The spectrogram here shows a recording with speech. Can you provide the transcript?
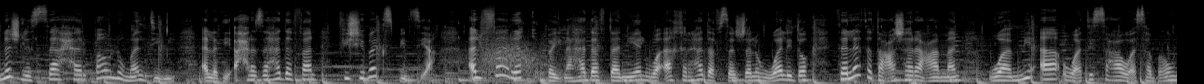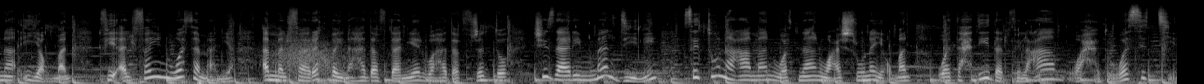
نجل الساحر باولو مالديني الذي أحرز هدفا في شباك سبيزيا الفارق بين هدف دانييل وآخر هدف سجله والده 13 عاما و179 يوما في 2008 أما الفارق بين هدف دانييل وهدف جده تشيزاري مالديني 60 عاما و22 يوما وتحديدا في العام 61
